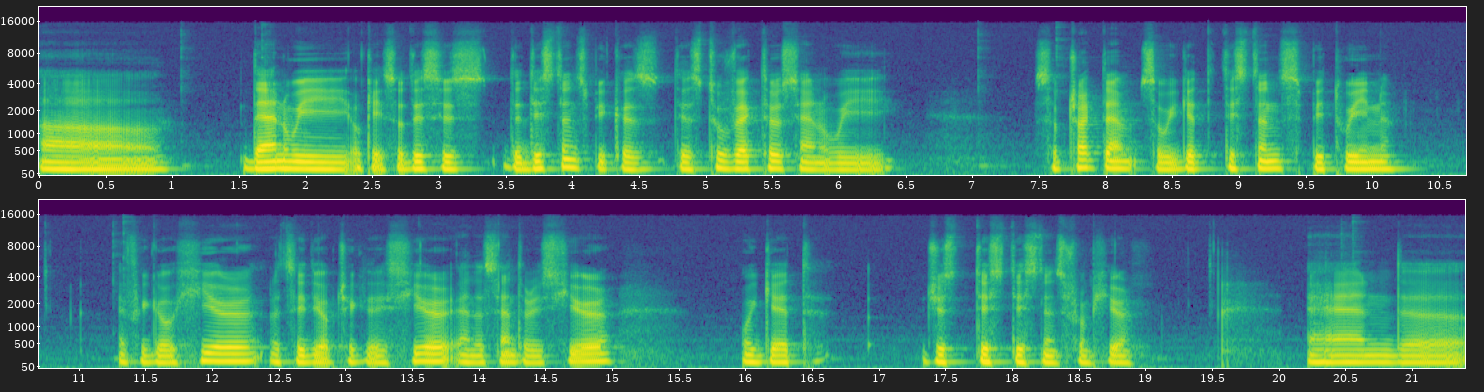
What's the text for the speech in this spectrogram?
Uh, then we, okay, so this is the distance because there's two vectors and we subtract them so we get the distance between if we go here let's say the object is here and the center is here we get just this distance from here and uh,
